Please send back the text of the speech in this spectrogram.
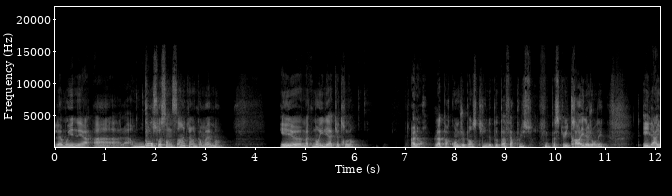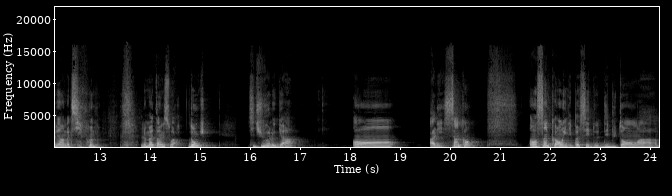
la moyenne est à, un bon 65 hein, quand même. Et euh, maintenant, il est à 80. Alors, là, par contre, je pense qu'il ne peut pas faire plus, parce qu'il travaille la journée, et il est arrivé à un maximum le matin et le soir. Donc, si tu veux, le gars, en, allez, 5 ans, en 5 ans, il est passé de débutant à,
